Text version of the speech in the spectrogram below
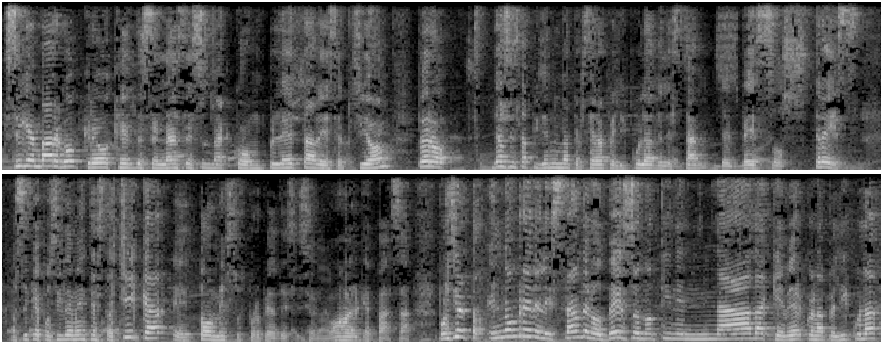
Sin embargo, creo que el desenlace es una completa decepción, pero ya se está pidiendo una tercera película del stand de Besos 3. Así que posiblemente esta chica eh, tome sus propias decisiones. Vamos a ver qué pasa. Por cierto, el nombre del stand de los besos no tiene nada que ver con la película,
